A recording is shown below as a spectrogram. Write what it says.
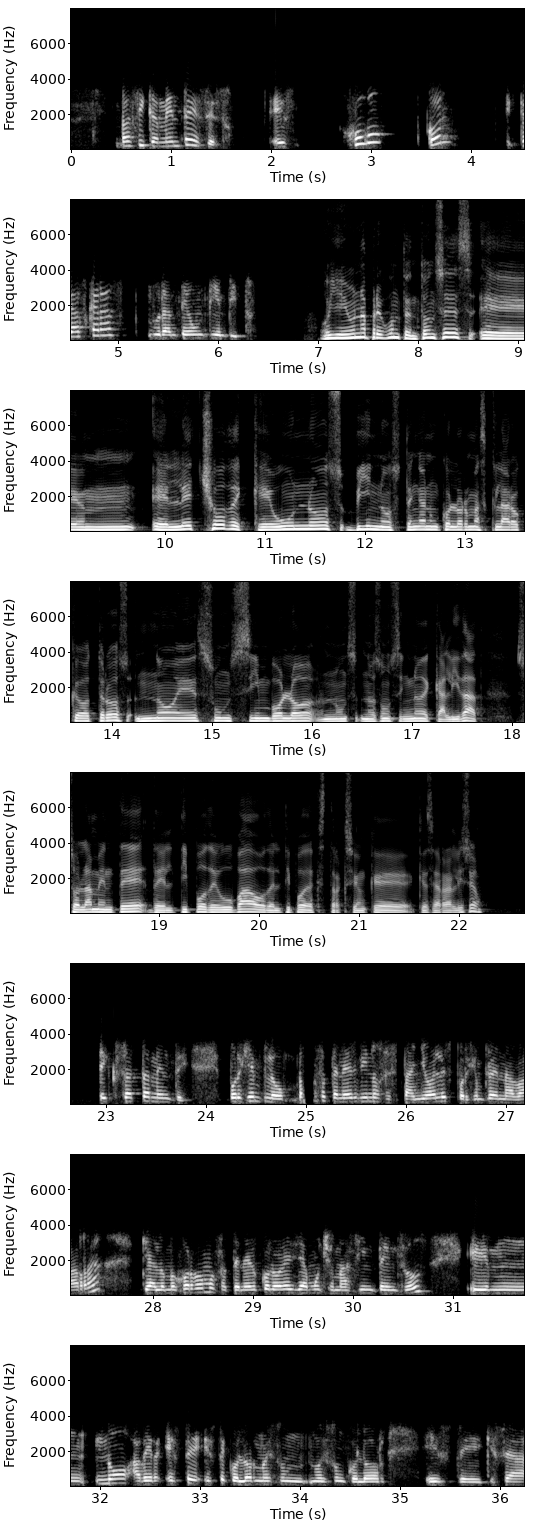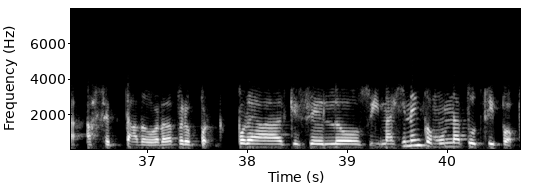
básicamente es eso, es jugo con cáscaras durante un tiempito. Oye, una pregunta. Entonces, em, el hecho de que unos vinos tengan un color más claro que otros no es un símbolo, no, es un signo de calidad, solamente del tipo de uva o del tipo de extracción que se realizó. Exactamente. Por ejemplo, vamos a tener vinos españoles, por ejemplo en Navarra, que a lo mejor vamos a tener colores ya mucho más intensos. Eh, no, a ver, este este color no es un no es un color este que sea aceptado, ¿verdad? Pero para que se los imaginen como una Tootsie Pop.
